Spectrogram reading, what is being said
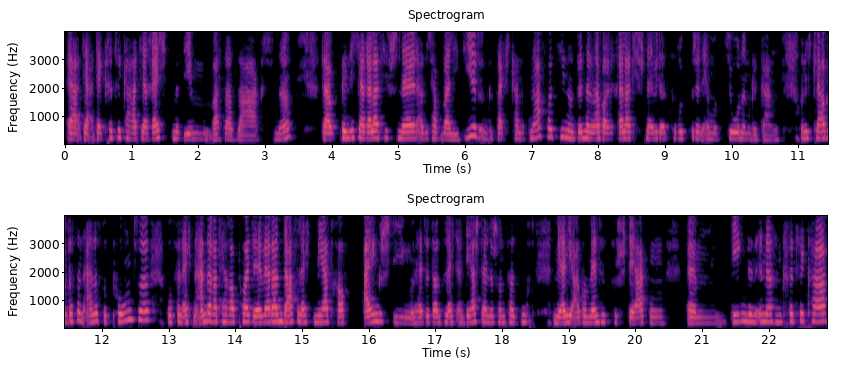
er, der, der Kritiker hat ja recht mit dem, was er sagt. Ne? Da bin ich ja relativ schnell, also ich habe validiert und gesagt, ich kann das nachvollziehen und bin dann aber relativ schnell wieder zurück zu den Emotionen gegangen. Und ich glaube, das sind alles so Punkte, wo vielleicht ein anderer Therapeut der wäre dann da vielleicht mehr drauf eingestiegen und hätte dann vielleicht an der Stelle schon versucht, mehr die Argumente zu stärken ähm, gegen den inneren Kritiker.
